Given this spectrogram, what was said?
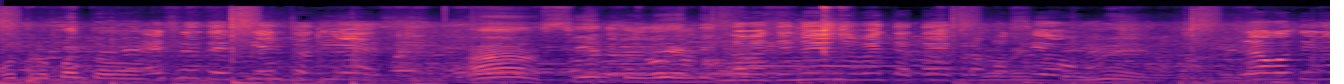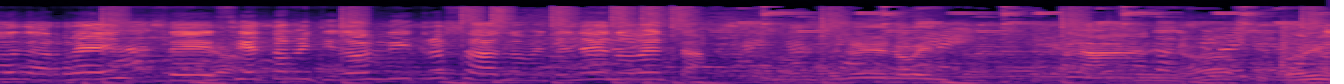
otro ¿cuánto? Ese es de 110. Ah, 110 litros. 99.90 está de promoción. 99. Luego tienes de Rey de Ya. 122 litros a 99.90. 99.90. Claro. Ah, sí, está bien,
